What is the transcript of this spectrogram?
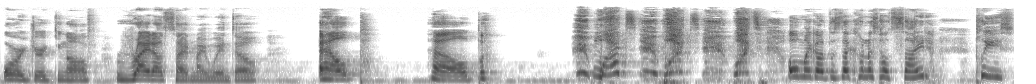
or jerking off right outside my window. Help. Help. What? What? What? Oh my god, does that count as outside? Please,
